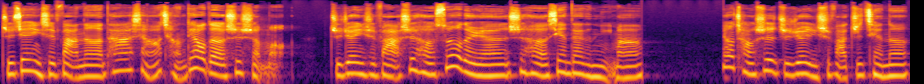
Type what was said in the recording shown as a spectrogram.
直觉饮食法呢，它想要强调的是什么？直觉饮食法适合所有的人，适合现在的你吗？要尝试直觉饮食法之前呢，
